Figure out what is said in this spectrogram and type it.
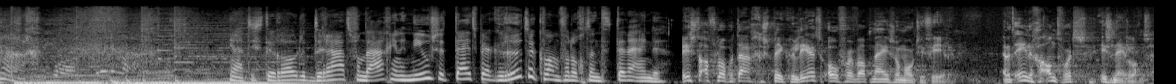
Haag. Ja, het is de rode draad vandaag in het nieuws. Het tijdperk Rutte kwam vanochtend ten einde. Is de afgelopen dagen gespeculeerd over wat mij zou motiveren. En het enige antwoord is Nederland.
